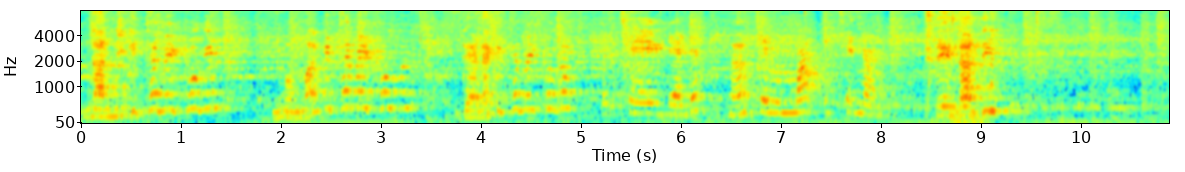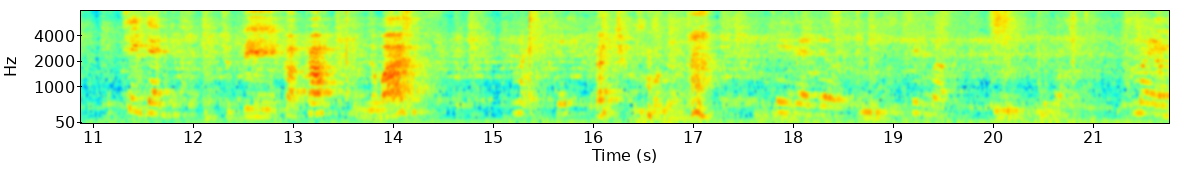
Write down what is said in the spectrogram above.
ਨਾਨੀ ਕਿੱਥੇ ਬੈਠੋਗੀ? ਮੰਮਾ ਕਿੱਥੇ ਬੈਠੋਗੇ? ਡੈਡਾ ਕਿੱਥੇ ਬੈਠੋਗਾ? ਇੱਥੇ ਡੈਡ ਹਾਂ? ਇੱਥੇ ਮਮਾ ਇੱਥੇ ਨਾਨੀ। ਤੇ ਦਾਦੀ? ਇੱਥੇ ਡੈਡੀ। ਤੇ ਕਾਕਾ ਨਵਾਜ਼? ਮੈਂ ਇੱਥੇ। ਅੱਛਾ ਇੱਥੇ ਡੈਡ ਫਿਰ ਬਾਪਾ ਮੈਂ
